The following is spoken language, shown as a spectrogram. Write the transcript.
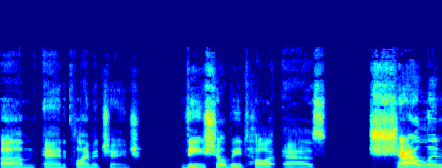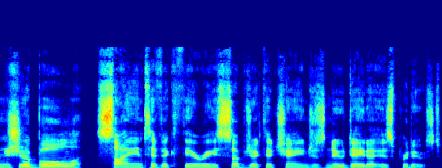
um, and climate change. These shall be taught as challengeable scientific theories subject to change as new data is produced.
